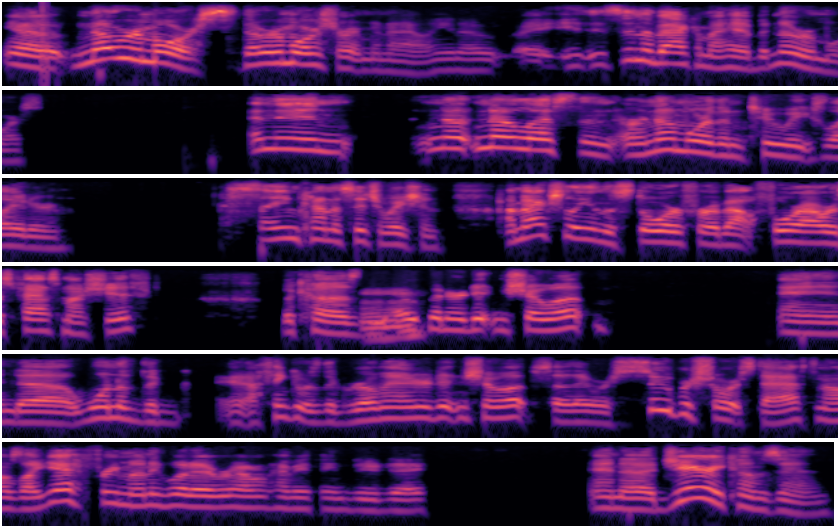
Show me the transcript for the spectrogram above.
you know, no remorse, no remorse right now. You know, it- it's in the back of my head, but no remorse. And then no no less than or no more than two weeks later, same kind of situation. I'm actually in the store for about four hours past my shift because Mhm. the opener didn't show up, and uh, one of the I think it was the grill manager didn't show up, so they were super short staffed. And I was like, yeah, free money, whatever. I don't have anything to do today. And uh, Jerry comes in,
